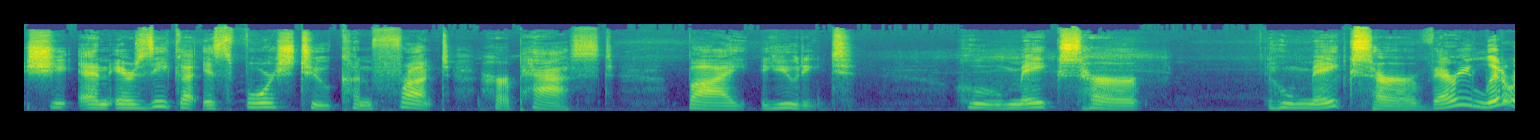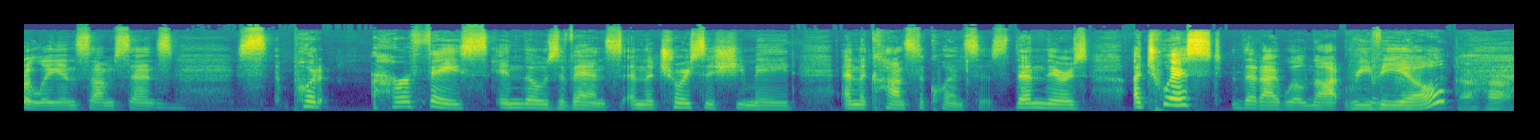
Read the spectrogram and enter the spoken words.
she and Erzika is forced to confront her past by Judith, who makes her who makes her very literally in some sense mm-hmm. s- put her face in those events and the choices she made and the consequences. Then there's a twist that i will not reveal Aha.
